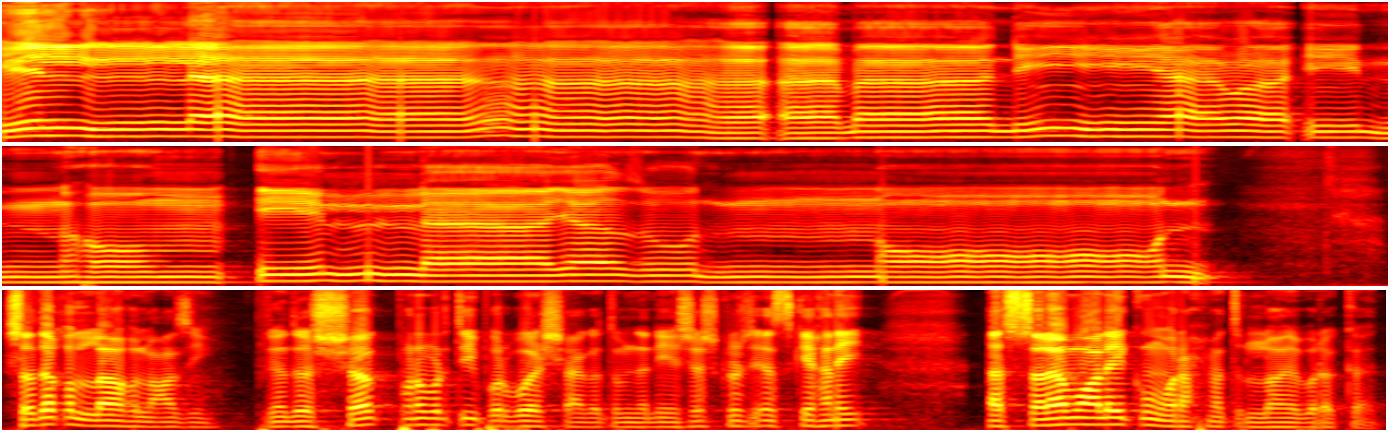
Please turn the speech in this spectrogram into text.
إلا أماني وإن هم إلا يظنون صدق الله العظيم প্রিয় দর্শক পরবর্তী পর্ব স্বাগতম জানিয়ে শেষ করছি আজকে এখানেই আসসালামু আলাইকুম রহমতুল্লাহ বরকাত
